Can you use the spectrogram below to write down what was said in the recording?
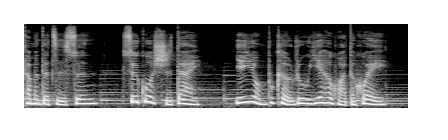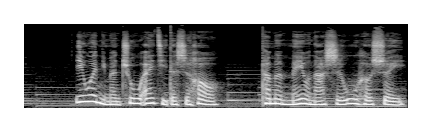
他们的子孙虽过时代，也永不可入耶和华的会，因为你们出埃及的时候，他们没有拿食物和水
